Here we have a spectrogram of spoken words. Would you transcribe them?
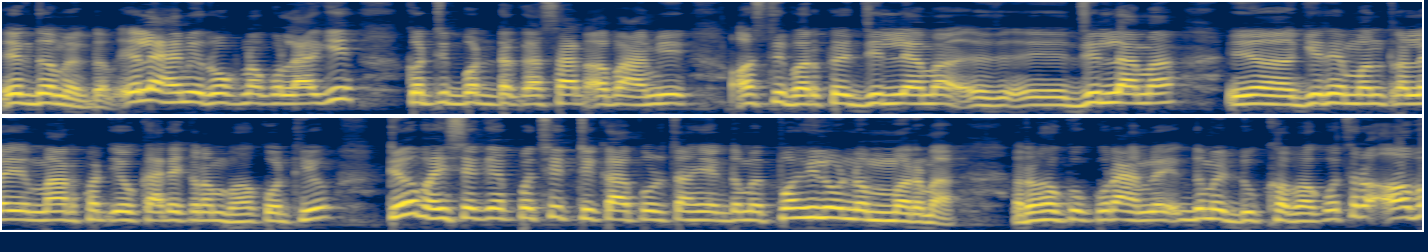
एकदम एकदम। यसलाई हामी रोक्नको लागि कटिबद्धका साथ अब हामी अस्ति भर्खरै जिल्लामा जिल्लामा गृह मन्त्रालय मार्फत यो कार्यक्रम भएको थियो। त्यो भइसकेपछि टिकापुर चाहिँ एकदमै पहिलो नम्बरमा रहेको कुरा हामीलाई एकदमै दुःख भएको छ र अब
